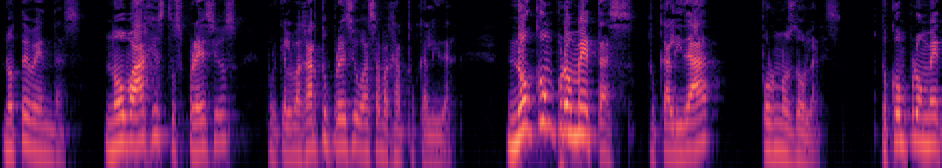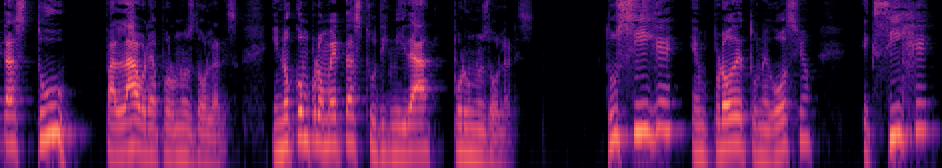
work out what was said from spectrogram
no te vendas, no bajes tus precios, porque al bajar tu precio vas a bajar tu calidad. No comprometas tu calidad por unos dólares. No comprometas tu palabra por unos dólares y no comprometas tu dignidad por unos dólares. Tú sigue en pro de tu negocio, exige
